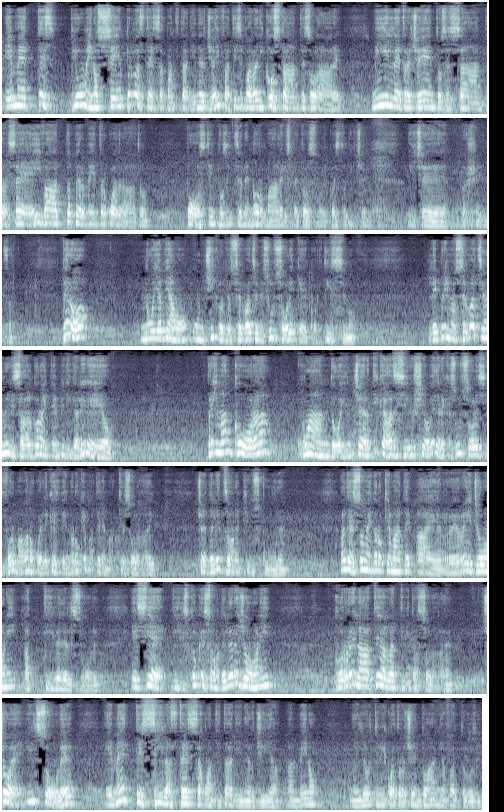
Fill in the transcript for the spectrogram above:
emette più o meno sempre la stessa quantità di energia, infatti si parla di costante solare, 1366 watt per metro quadrato, posto in posizione normale rispetto al Sole, questo dice, dice la scienza. Però noi abbiamo un ciclo di osservazioni sul Sole che è cortissimo. Le prime osservazioni risalgono ai tempi di Galileo. Prima ancora quando in certi casi si riusciva a vedere che sul Sole si formavano quelle che vengono chiamate le macchie solari, cioè delle zone più scure. Adesso vengono chiamate AR, regioni attive del Sole, e si è visto che sono delle regioni correlate all'attività solare, cioè il Sole emette sì la stessa quantità di energia, almeno negli ultimi 400 anni ha fatto così,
